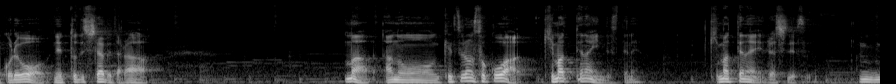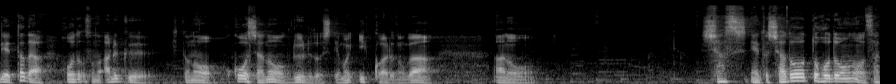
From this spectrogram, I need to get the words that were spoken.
これをネットで調べたらまああの結論そこは決まってないんですってね。決まってないらしいです。でただ歩道その歩く人の歩行者のルールとしてもう一個あるのがあの車,、えっと、車道と歩道の境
